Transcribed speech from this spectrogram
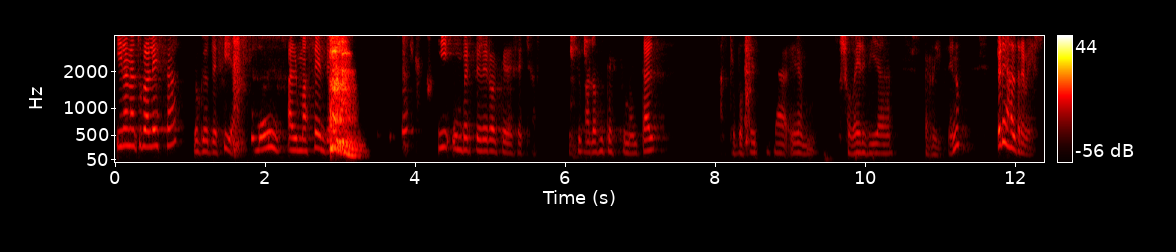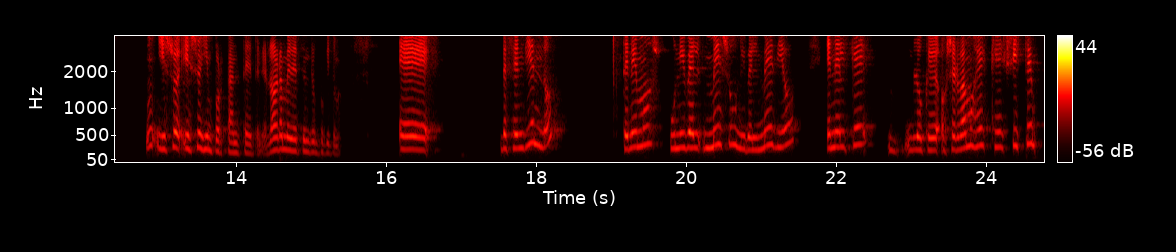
y la naturaleza, lo que os decía, como un almacén de recursos y un vertedero al que desechar. Es una lógica instrumental, eh, soberbia, terrible, ¿no? Pero es al revés. Y eso, eso es importante tenerlo. Ahora me detendré un poquito más. Eh, descendiendo, tenemos un nivel meso, un nivel medio, en el que lo que observamos es que existen,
